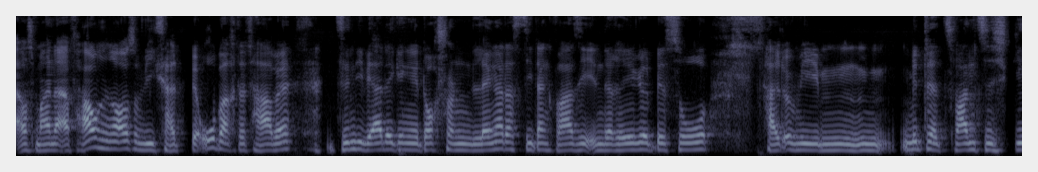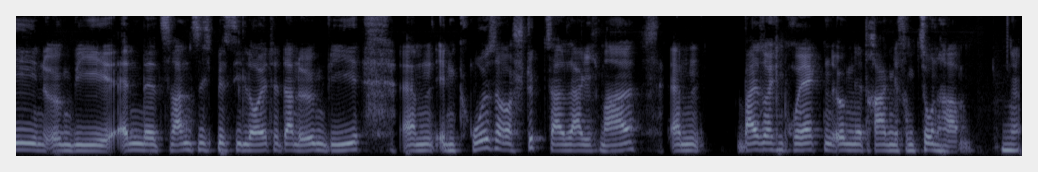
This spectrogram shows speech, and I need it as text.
aus meiner Erfahrung heraus und wie ich es halt beobachtet habe, sind die Werdegänge doch schon länger, dass die dann quasi in der Regel bis so halt irgendwie Mitte 20 gehen, irgendwie Ende 20, bis die Leute dann irgendwie ähm, in größerer Stückzahl, sage ich mal, ähm, bei solchen Projekten irgendeine tragende Funktion haben. Ja.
